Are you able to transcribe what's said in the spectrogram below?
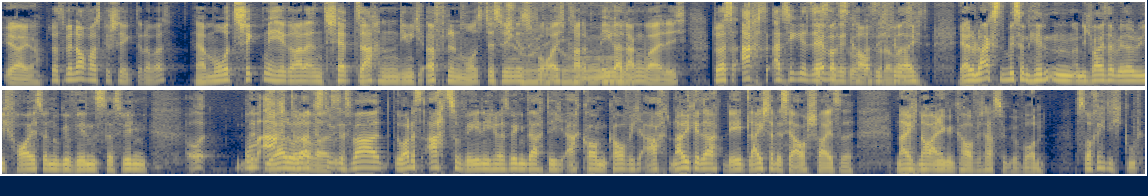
ja, ja. Du hast mir noch was geschickt, oder was? Ja, Moritz schickt mir hier gerade ins Chat Sachen, die ich öffnen muss, deswegen ist es für euch gerade mega langweilig. Du hast acht Artikel selber Ist das so, gekauft, dass ich oder vielleicht, Ja, du lagst ein bisschen hinten und ich weiß ja, wer du dich freust, wenn du gewinnst, deswegen was? Um ja, acht du oder lagst, was? Du, es war, du hattest acht zu wenig und deswegen dachte ich, ach komm, kaufe ich acht. Und dann habe ich gedacht, nee, Gleichstand ist ja auch scheiße. Dann habe ich noch eine gekauft, jetzt hast du gewonnen. Ist doch richtig gut.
